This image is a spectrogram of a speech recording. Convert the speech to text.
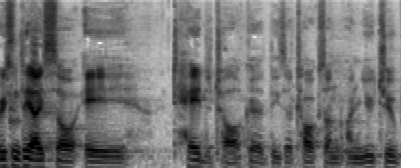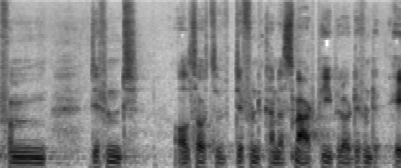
Recently, I saw a TED talk. Uh, these are talks on, on YouTube from different, all sorts of different kind of smart people or different uh,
